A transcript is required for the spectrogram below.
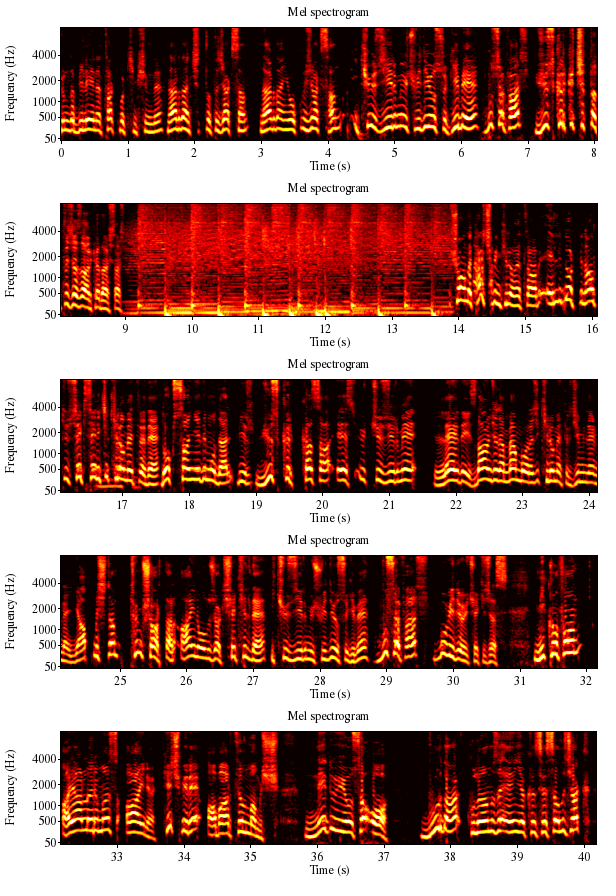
Şunu da bileğine tak bakayım şimdi. Nereden çıtlatacaksan, nereden yoklayacaksan 223 videosu gibi bu sefer 140'ı çıtlatacağız arkadaşlar. Şu anda kaç bin kilometre abi? 54.682 kilometrede 97 model bir 140 kasa S320 L'deyiz. Daha önceden ben bu aracı kilometre cimrilerine yapmıştım. Tüm şartlar aynı olacak şekilde 223 videosu gibi bu sefer bu videoyu çekeceğiz. Mikrofon ayarlarımız aynı. Hiçbiri abartılmamış. Ne duyuyorsa o. Burada kulağımıza en yakın sesi alacak.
